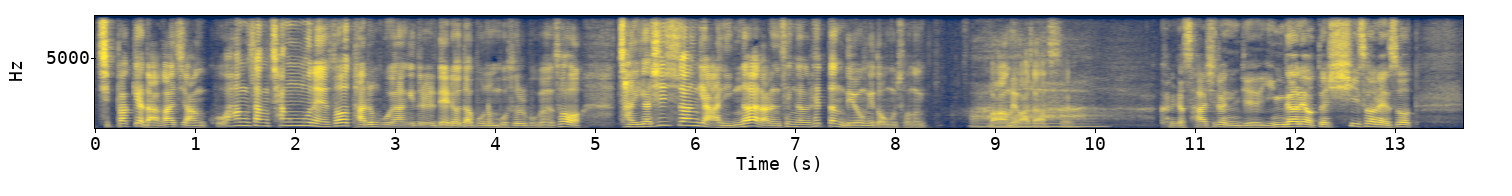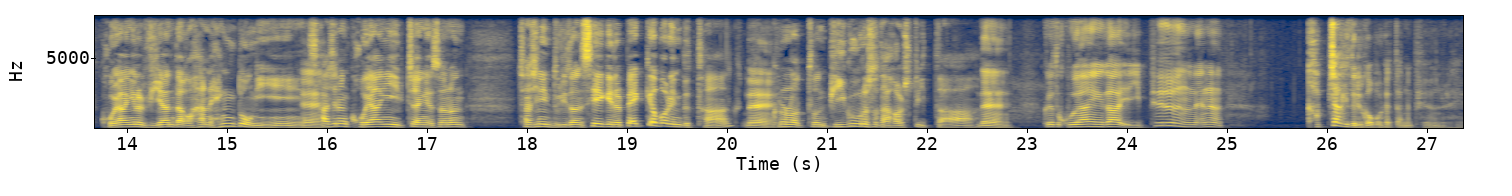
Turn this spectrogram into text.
집 밖에 나가지 않고 항상 창문에서 다른 고양이들을 내려다보는 모습을 보면서 자기가 실수한 게 아닌가라는 생각을 했던 내용에 너무 저는 마음에 와닿았어요. 그러니까 사실은 이제 인간의 어떤 시선에서 고양이를 위한다고 하는 행동이 네. 사실은 고양이 입장에서는 자신이 누리던 세계를 뺏겨버린 듯한 네. 그런 어떤 비극으로서 다가올 수도 있다. 네. 그래서 고양이가 이 표현에는 갑자기 늙어버렸다는 표현을 해요.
